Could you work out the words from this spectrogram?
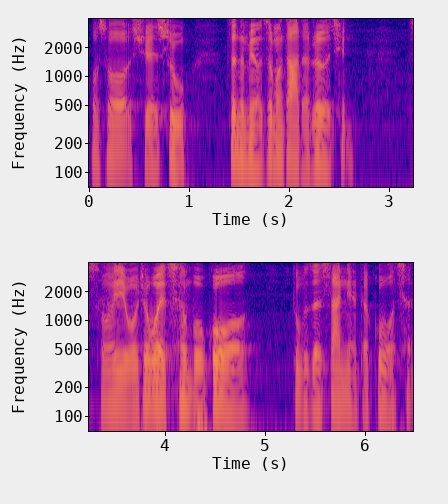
或说学术，真的没有这么大的热情。所以我觉得我也撑不过读这三年的过程，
